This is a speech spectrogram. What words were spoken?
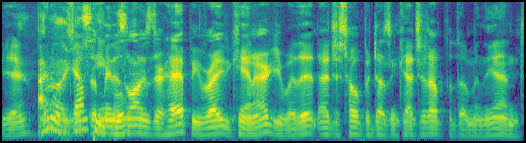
Yeah, I Well, know I guess some I mean, as long as they're happy, right? You can't argue with it. I just hope it doesn't catch it up with them in the end.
